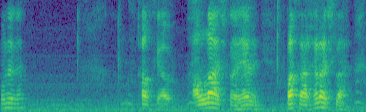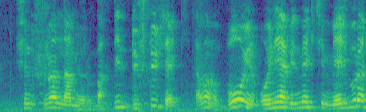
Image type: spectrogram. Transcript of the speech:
O ne lan? Kalk yavrum. Allah aşkına yani. Bak arkadaşlar. Şimdi şunu anlamıyorum. Bak biz düştüysek tamam mı? Bu oyunu oynayabilmek için mecburen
